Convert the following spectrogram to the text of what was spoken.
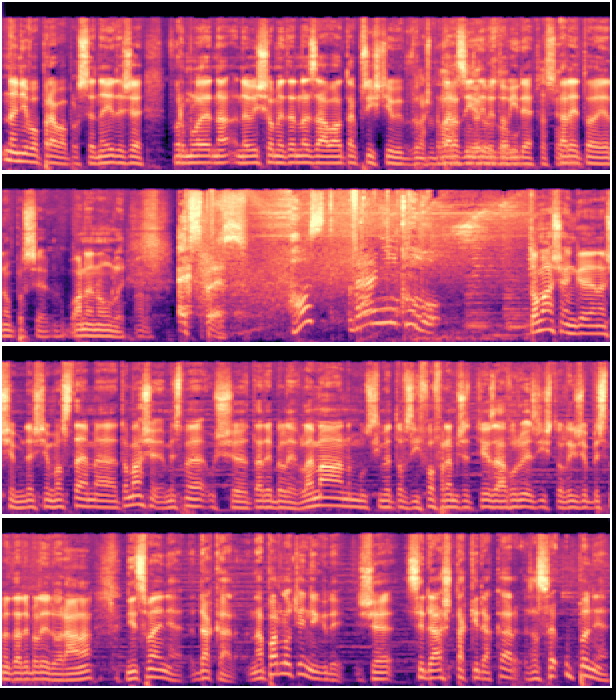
Není oprava, prostě nejde, že Formule 1 nevyšel mi tenhle závod, tak příští v, Za v 14 Brazílii mi to vyjde. Tady tak. to je jenom prostě one and only. Express. Host v ranní klubu. Tomáš Enge je naším dnešním hostem. Eh, Tomáši, my jsme už eh, tady byli v Le Mans, musíme to vzít fofrem, že těch závodů jezdíš tolik, že bychom tady byli do rána. Nicméně, Dakar. Napadlo tě někdy, že si dáš taky Dakar zase úplně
